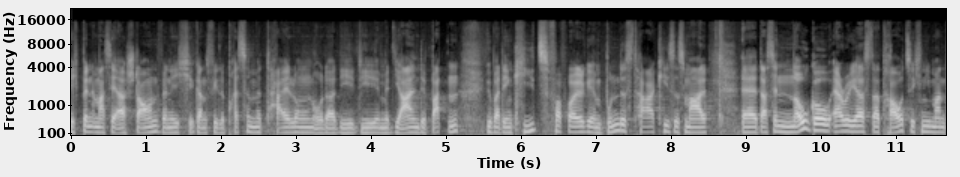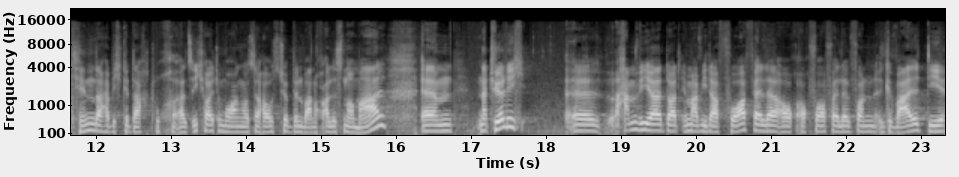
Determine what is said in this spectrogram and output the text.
ich bin immer sehr erstaunt, wenn ich ganz viele Pressemitteilungen oder die, die medialen Debatten über den Kiez verfolge. Im Bundestag hieß es mal, äh, das sind No-Go-Areas, da traut sich niemand hin. Da habe ich gedacht, uch, als ich heute Morgen aus der Haustür bin, war noch alles normal. Ähm, natürlich äh, haben wir dort immer wieder Vorfälle, auch, auch Vorfälle von Gewalt, die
